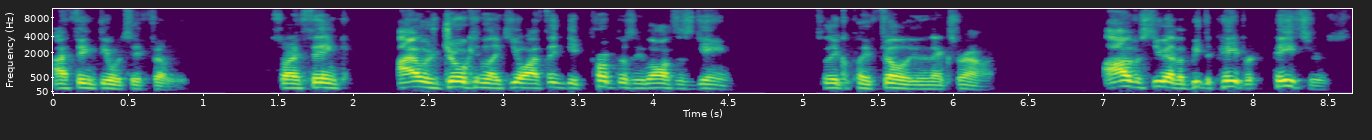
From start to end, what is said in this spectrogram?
I think they would say Philly. So I think I was joking like, yo, I think they purposely lost this game so they could play Philly in the next round. Obviously, you got to beat the paper Pacers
